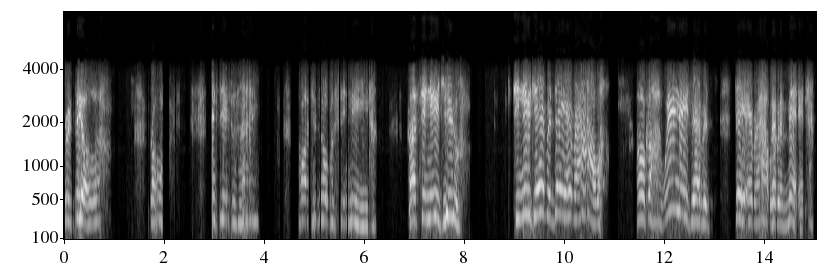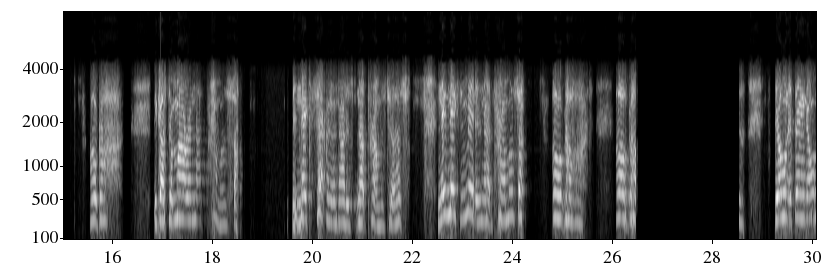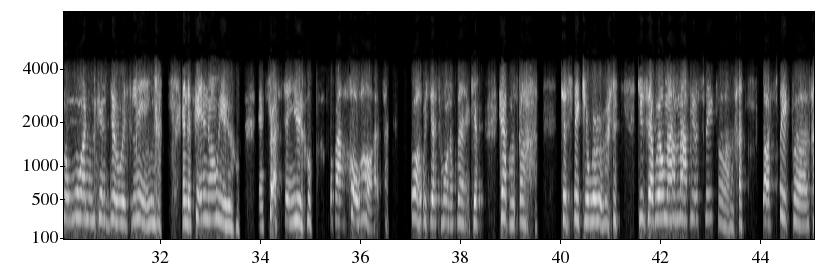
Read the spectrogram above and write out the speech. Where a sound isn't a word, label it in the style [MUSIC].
reveal her. Lord, in Jesus' name. Lord, you know what she needs. God, she needs you. She needs you every day, every hour. Oh, God, we need you every day, every hour, every minute. Oh, God, because tomorrow not promised. The next second is not, is not promised to us. The next minute is not promised. Oh, God. Oh, God. The only thing, the only one we can do is lean and depend on you and trust in you with our whole heart. Lord, we just want to thank you. Help us, God, to speak your word. You said, Well, my mouth, you speak for us. Lord, speak for us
